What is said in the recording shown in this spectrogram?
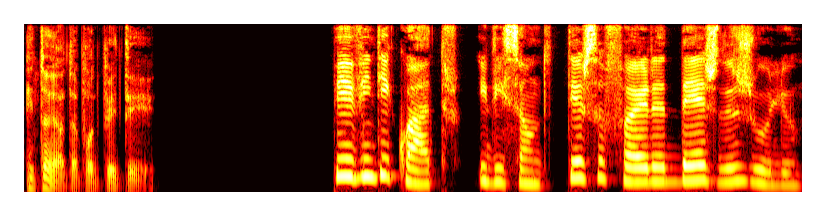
em Toyota.pt. P24, edição de terça-feira, 10 de julho.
